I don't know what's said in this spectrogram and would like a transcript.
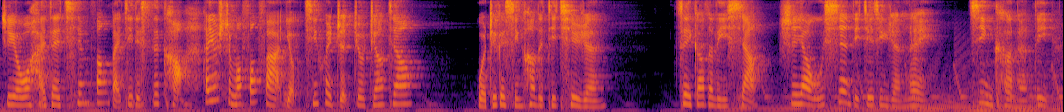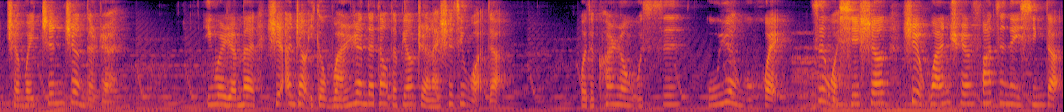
只有我还在千方百计地思考，还有什么方法有机会拯救娇娇。我这个型号的机器人，最高的理想是要无限地接近人类，尽可能地成为真正的人。因为人们是按照一个完人的道德标准来设计我的，我的宽容无私。无怨无悔，自我牺牲是完全发自内心的。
